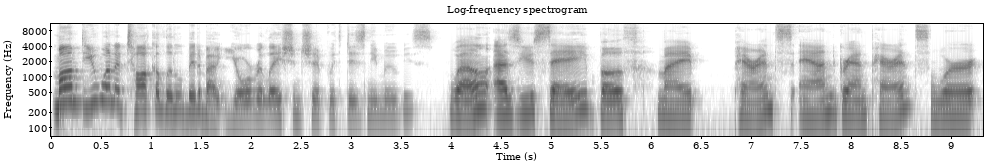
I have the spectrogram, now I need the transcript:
Mom, do you want to talk a little bit about your relationship with Disney movies? Well, as you say, both my parents and grandparents were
